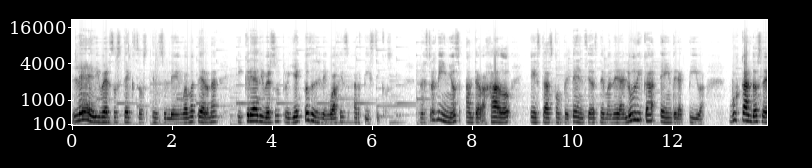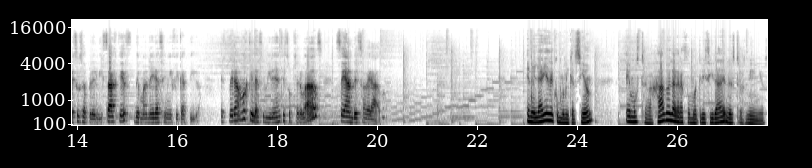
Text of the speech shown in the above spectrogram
lee diversos textos en su lengua materna y crea diversos proyectos de lenguajes artísticos. Nuestros niños han trabajado estas competencias de manera lúdica e interactiva, buscando hacer sus aprendizajes de manera significativa. Esperamos que las evidencias observadas sean de su. En el área de comunicación hemos trabajado la grafomotricidad de nuestros niños,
